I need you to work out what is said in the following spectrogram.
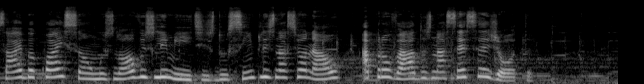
Saiba quais são os novos limites do Simples Nacional aprovados na CCJ.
